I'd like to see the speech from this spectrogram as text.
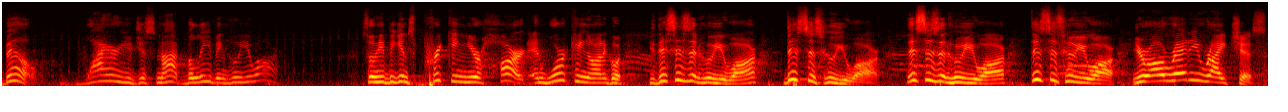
Bill, why are you just not believing who you are? So he begins pricking your heart and working on it, going, This isn't who you are. This is who you are. This isn't who you are. This is who you are. You're already righteous.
